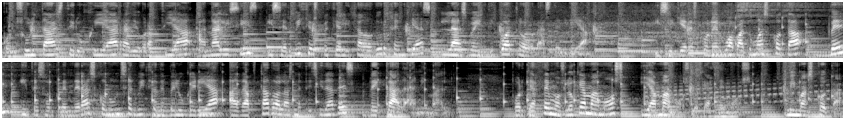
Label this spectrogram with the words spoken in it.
consultas, cirugía, radiografía, análisis y servicio especializado de urgencias las 24 horas del día. Y si quieres poner guapa a tu mascota, ven y te sorprenderás con un servicio de peluquería adaptado a las necesidades de cada animal. Porque hacemos lo que amamos y amamos lo que hacemos. Mi Mascota,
